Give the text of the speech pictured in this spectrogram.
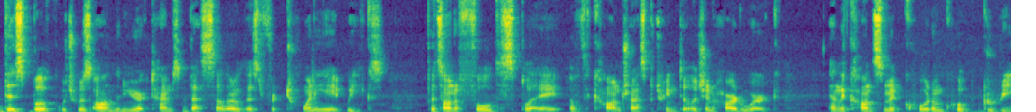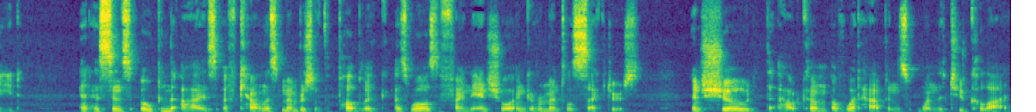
This book, which was on the New York Times bestseller list for 28 weeks, puts on a full display of the contrast between diligent hard work and the consummate quote unquote greed, and has since opened the eyes of countless members of the public as well as the financial and governmental sectors, and showed the outcome of what happens when the two collide.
